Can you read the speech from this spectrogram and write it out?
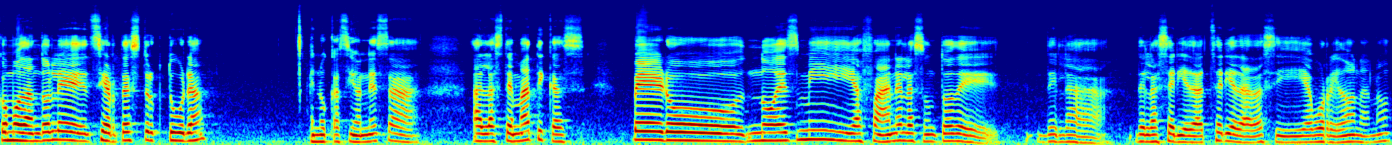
como dándole cierta estructura en ocasiones a, las temáticas, pero no es mi afán el asunto de, la, de la seriedad, seriedad así aburridona, ¿no?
